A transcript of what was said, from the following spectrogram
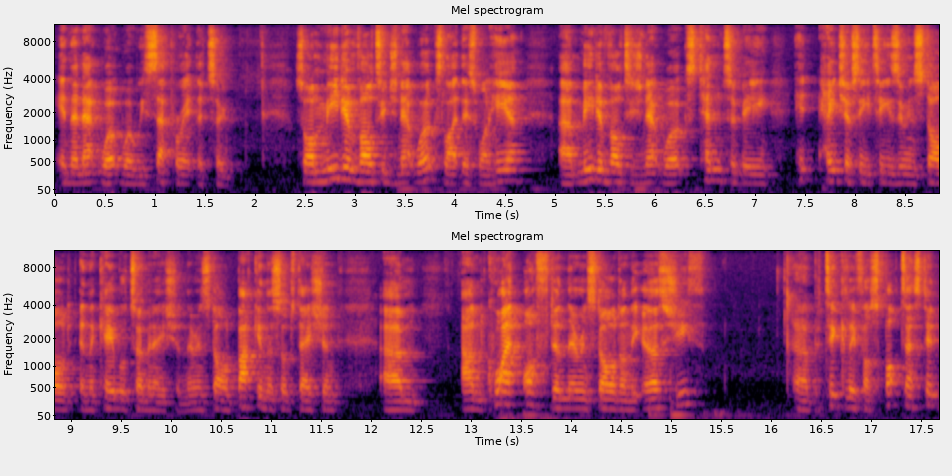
in the network where we separate the two. So on medium voltage networks like this one here, uh, medium voltage networks tend to be HFCTs are installed in the cable termination. They're installed back in the substation, um, and quite often they're installed on the earth sheath, uh, particularly for spot testing,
